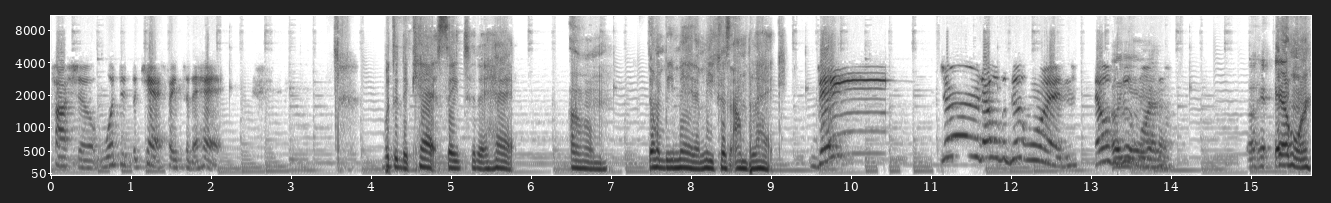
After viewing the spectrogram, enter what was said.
Tasha, what did the cat say to the hat? What did the cat say to the hat? Um, don't be mad at me because I'm black. Dang! Sure, that was a good one. That was a Oh, good yeah, one. I know. Okay. Air horn.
